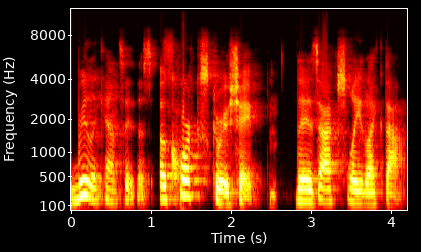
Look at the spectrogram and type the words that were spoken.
really can't say this, a corkscrew shape that is actually like that.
